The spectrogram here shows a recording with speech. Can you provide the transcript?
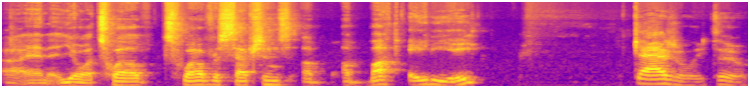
Uh, and yo, a 12, 12 receptions, a, a buck eighty eight. Casually too.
